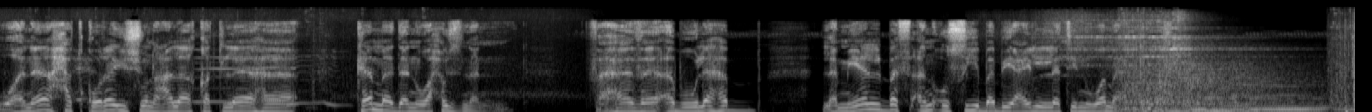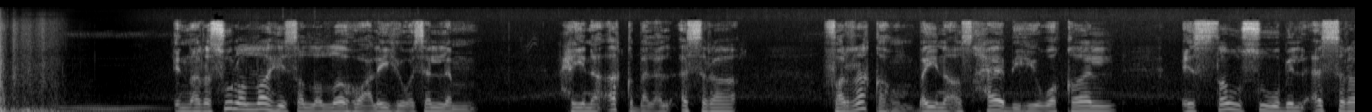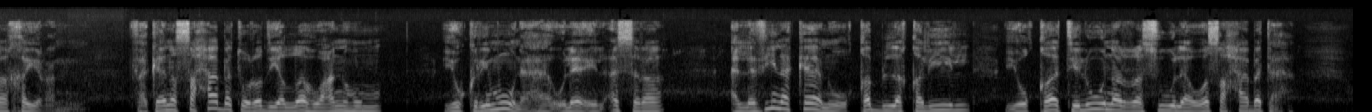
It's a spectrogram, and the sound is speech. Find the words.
وناحت قريش على قتلاها كمدا وحزنا فهذا أبو لهب لم يلبث أن أصيب بعلة ومات إن رسول الله صلى الله عليه وسلم حين أقبل الأسرى فرقهم بين أصحابه وقال استوصوا بالأسرى خيرا. فكان الصحابة رضي الله عنهم يكرمون هؤلاء الأسرى الذين كانوا قبل قليل يقاتلون الرسول وصحابته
